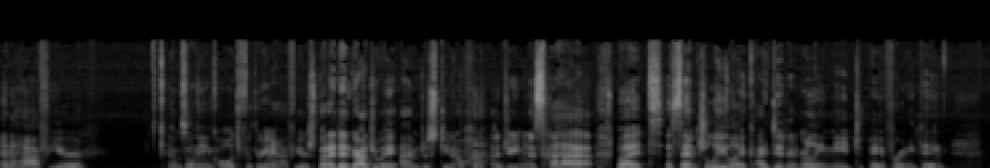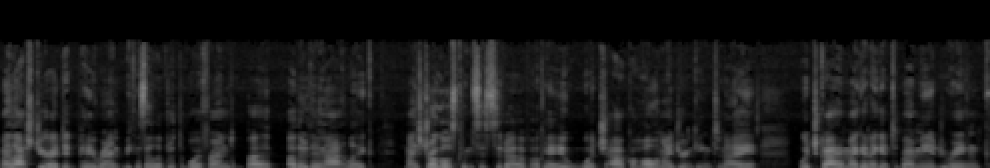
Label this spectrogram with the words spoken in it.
and a half year, I was only in college for three and a half years, but I did graduate. I'm just, you know, a genius. but essentially, like, I didn't really need to pay for anything. My last year, I did pay rent because I lived with a boyfriend, but other than that, like, my struggles consisted of okay, which alcohol am I drinking tonight? Which guy am I to get to buy me a drink?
